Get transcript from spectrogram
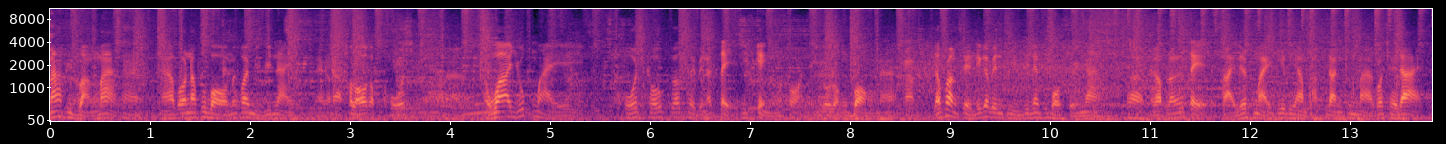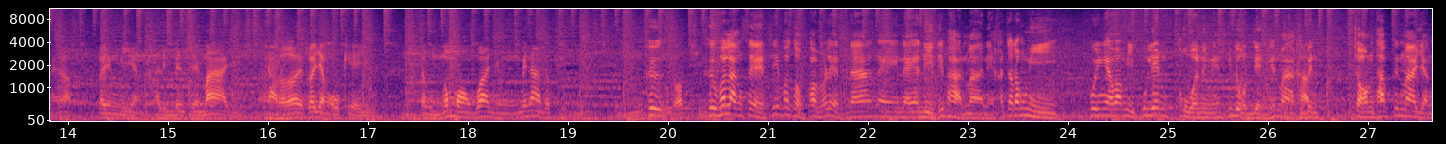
น่าผิดหวังมากใช่ นะครับเพราะนักฟุตบอลไม่ค่อยมีวินัยนะครับทะเลาะกับโค้ชนะครับแต่ว่ายุคใหม่โค้ชเขาก็เคยเป็นนักเตะที่เก่งมาก่อนอย่างโรลองบองนะครับแล้วฝรั่งเศสนี่ก็เป็นทีมที่เล่นฟุตบอลสวยงามนะครับแล้วนักเตะสายเลือดใหม่ที่พยายามผลักดันขึ้นมาก็ใช้ได้นะครับก็ยังมีอย่างคาริมเบนเซม่าอยู่นะครับแล้วก็ก็ยังโอเคอยู่ แต่ผมก็มองว่ายังไม่น่าจะถึงถึง คือรอบชิง คือฝรั่งเศสที่ประสบความสำเร็จนะในในอดีตที่ผ่านมาเนี่ยเขาจะต้องมีพูดง่ายๆว่ามีผู้เล่นตัวหนึ่งเนี่ยที่โดดเด่นขึ้นมาคคืรัอบเป็นจอมทัพขึ้นมาอย่าง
